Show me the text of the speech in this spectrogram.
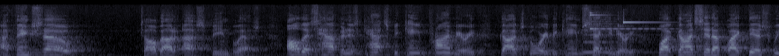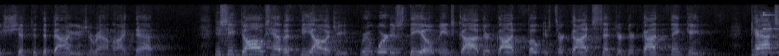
I think so. It's all about us being blessed. All that's happened is cats became primary, God's glory became secondary. What God set up like this, we shifted the values around like that. You see, dogs have a theology. Root word is theo, it means God. They're God focused, they're God centered, they're God thinking. Cats,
